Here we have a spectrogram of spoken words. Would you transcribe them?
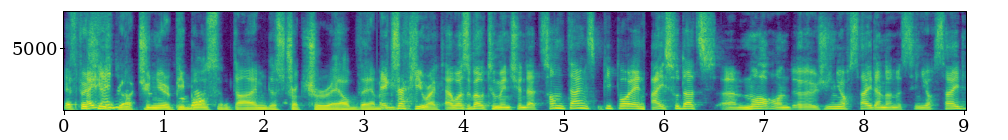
especially I- I if do- you are junior people, sometimes the structure help them. Exactly right. I was about to mention that sometimes people, and I saw that's uh, more on the junior side and on the senior side,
